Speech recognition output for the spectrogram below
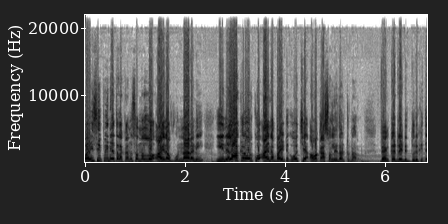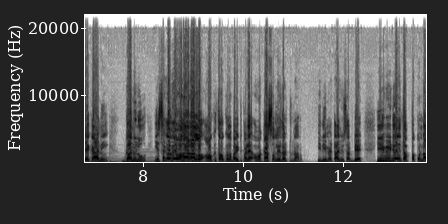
వైసీపీ నేతల కనుసన్నల్లో ఆయన ఉన్నారని ఈ నెలాఖరు వరకు ఆయన బయటకు వచ్చే అవకాశం లేదంటున్నారు. వెంకటరెడ్డి దొరికితే కానీ గనులు ఇసుక వ్యవహారాల్లో అవకతవకలు బయటపడే అవకాశం లేదంటున్నారు. ఇది మెటా న్యూస్ అప్డేట్. ఈ వీడియోని తప్పకుండా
